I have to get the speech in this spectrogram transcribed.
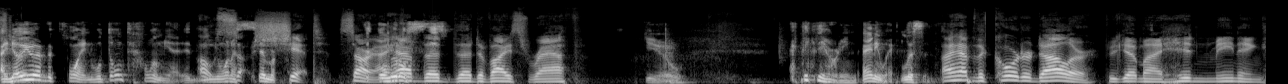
I'm know you have the coin. Well, don't tell him yet. Oh, you want to so- simmer shit. Sorry, I have the s- the device, Raph. you. I think they already. Anyway, listen. I have the quarter dollar. If you get my hidden meaning.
